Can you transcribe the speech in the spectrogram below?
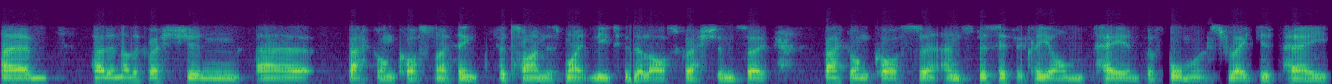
Um, I had another question back on costs, and I think for time this might need to be the last question. So back on costs and specifically on pay and performance-related pay,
